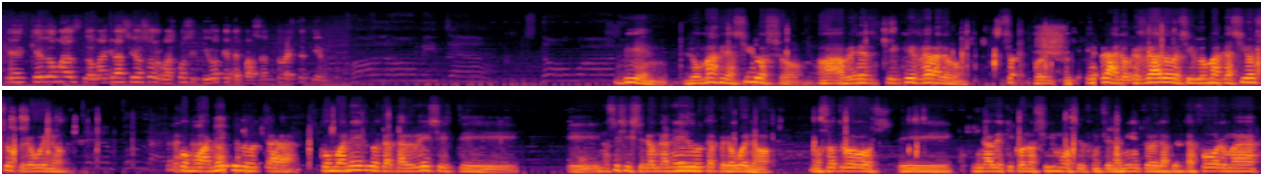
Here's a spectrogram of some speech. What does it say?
¿Qué, es lo más, lo más gracioso, lo más positivo que te pasó en todo este tiempo? Bien, lo más gracioso, ah, a ver, qué, qué raro. Es raro, es raro decir lo más gracioso, pero bueno, como anécdota, como anécdota tal vez, este, eh, no sé si será una anécdota, pero bueno, nosotros eh, una vez que conocimos el funcionamiento de la plataforma,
